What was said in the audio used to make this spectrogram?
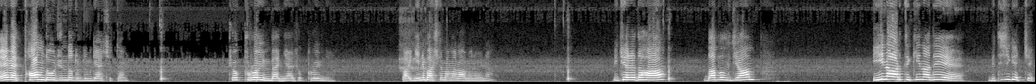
Evet tam da ucunda durdum gerçekten. Çok proyum ben ya çok proyum ya. Daha yeni başlamama rağmen oyuna. Bir kere daha. Double jump. İn artık in hadi. Bitişi geçecek.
